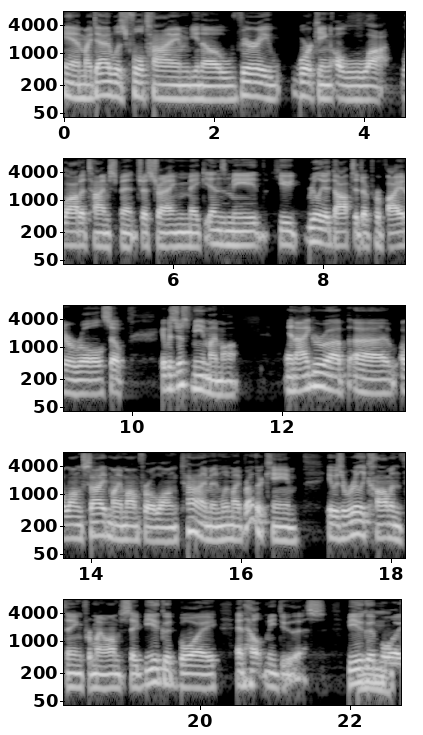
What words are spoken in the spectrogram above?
and my dad was full time. You know, very working a lot, lot of time spent just trying to make ends meet. He really adopted a provider role, so it was just me and my mom. And I grew up uh, alongside my mom for a long time. And when my brother came, it was a really common thing for my mom to say, "Be a good boy and help me do this." Be a good Mm. boy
